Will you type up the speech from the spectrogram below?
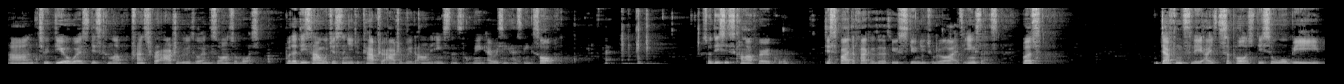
um, to deal with this kind of transfer attribute and so on and so forth. But at this time, we just need to capture attribute on the instance domain. Everything has been solved. Okay. So this is kind of very cool, despite the fact that you still need to realize the instance. But definitely, I suppose this will be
